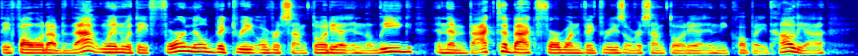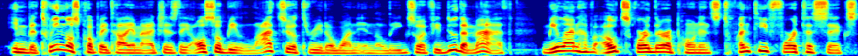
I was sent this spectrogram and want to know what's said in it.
They followed up that win with a 4 0 victory over Sampdoria in the league, and then back to back 4 1 victories over Sampdoria in the Coppa Italia. In between those Coppa Italia matches, they also beat Lazio 3 1 in the league. So if you do the math, Milan have outscored their opponents 24 6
